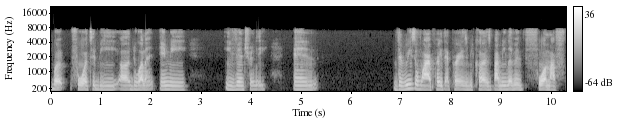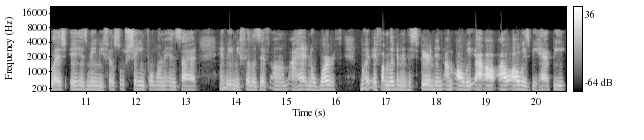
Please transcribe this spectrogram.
but for it to be uh, dwelling in me eventually. And the reason why I prayed that prayer is because by me living for my flesh, it has made me feel so shameful on the inside. It made me feel as if um, I had no worth. But if I'm living in the spirit, then I'm always I'll, I'll always be happy.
